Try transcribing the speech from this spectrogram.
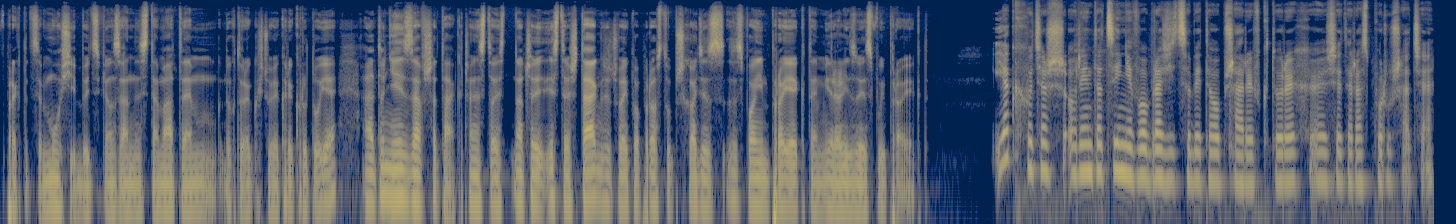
w praktyce musi być związany z tematem, do którego człowiek rekrutuje, ale to nie jest zawsze tak. Często jest, znaczy jest też tak, że człowiek po prostu przychodzi z, ze swoim projektem i realizuje swój projekt. Jak chociaż orientacyjnie wyobrazić sobie te obszary, w których e, się teraz poruszacie,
